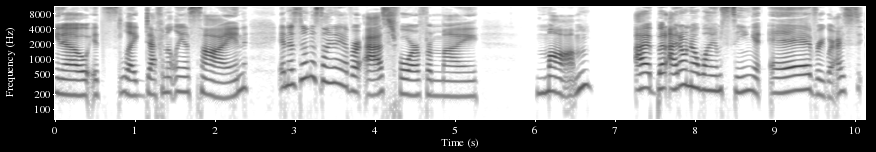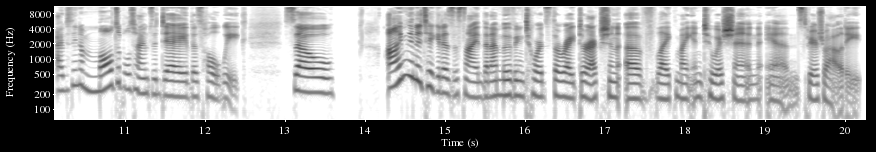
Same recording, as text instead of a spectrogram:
you know, it's like definitely a sign. And it's not a sign I ever asked for from my mom. I, but I don't know why I'm seeing it everywhere. I see, I've seen it multiple times a day this whole week. So I'm going to take it as a sign that I'm moving towards the right direction of like my intuition and spirituality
